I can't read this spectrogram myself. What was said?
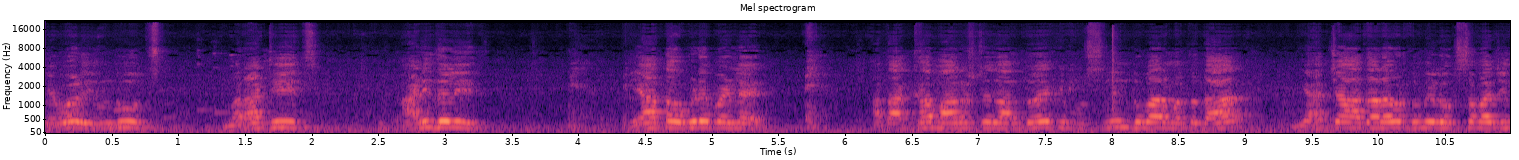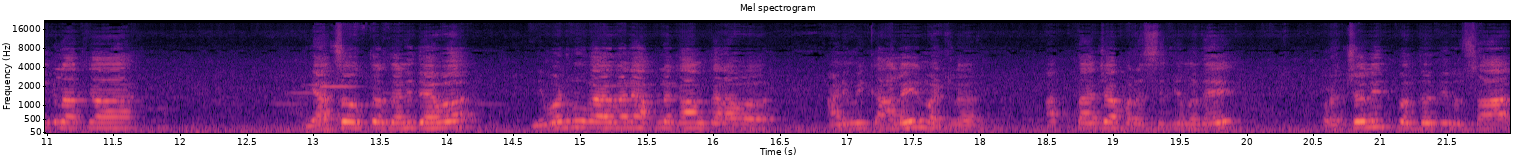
केवळ हिंदूच मराठीच आणि दलित हे आता उघडे पडले आहेत. आता अख्खा महाराष्ट्र जाणतोय की मुस्लिम दुबार मतदार याच्या आधारावर तुम्ही लोकसभा जिंकलात का? याचं उत्तर त्यांनी द्यावं. निवडणूक आयोगाने आपलं काम करावं. आणि मी कालही म्हटलं आत्ताच्या परिस्थितीमध्ये प्रचलित पद्धतीनुसार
